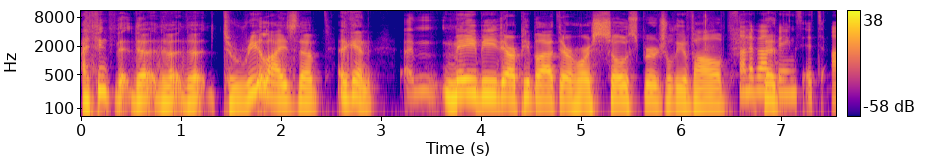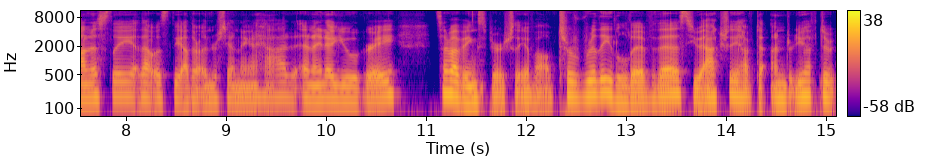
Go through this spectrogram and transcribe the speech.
I think the, the the the to realize the again maybe there are people out there who are so spiritually evolved It's not about that- being. It's honestly that was the other understanding I had, and I know you agree. It's not about being spiritually evolved. To really live this, you actually have to under. You have to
